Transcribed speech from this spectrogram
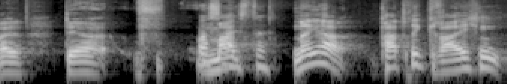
Weil der Was Mann, heißt das? Naja, Patrick Reichen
